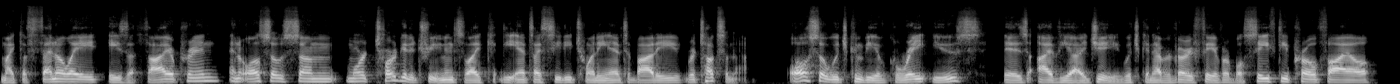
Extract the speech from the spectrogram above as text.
mycophenolate, azathioprine, and also some more targeted treatments like the anti-CD20 antibody rituximab. Also, which can be of great use is IVIG, which can have a very favorable safety profile.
